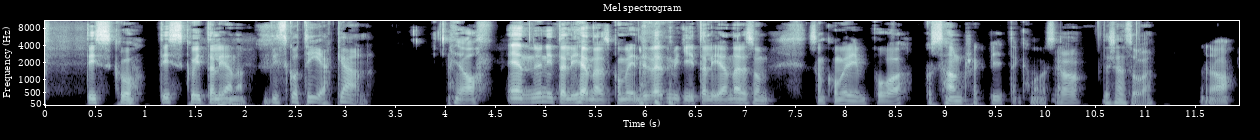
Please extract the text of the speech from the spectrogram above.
Disco, disco italienare. Ja, ännu en italienare som kommer in. Det är väldigt mycket italienare som, som kommer in på, på soundtrack-biten kan man väl säga. Ja, det känns så, va? Ja.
